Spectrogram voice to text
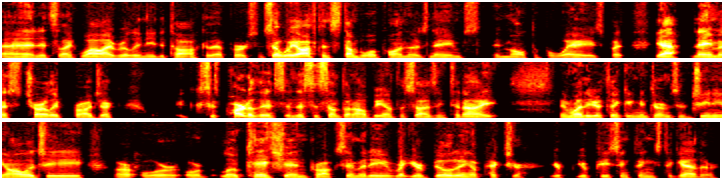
and it's like wow i really need to talk to that person. So we often stumble upon those names in multiple ways but yeah namus Charley Project it's part of this and this is something i'll be emphasizing tonight and whether you're thinking in terms of genealogy or or, or location proximity right you're building a picture. You're you're piecing things together.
